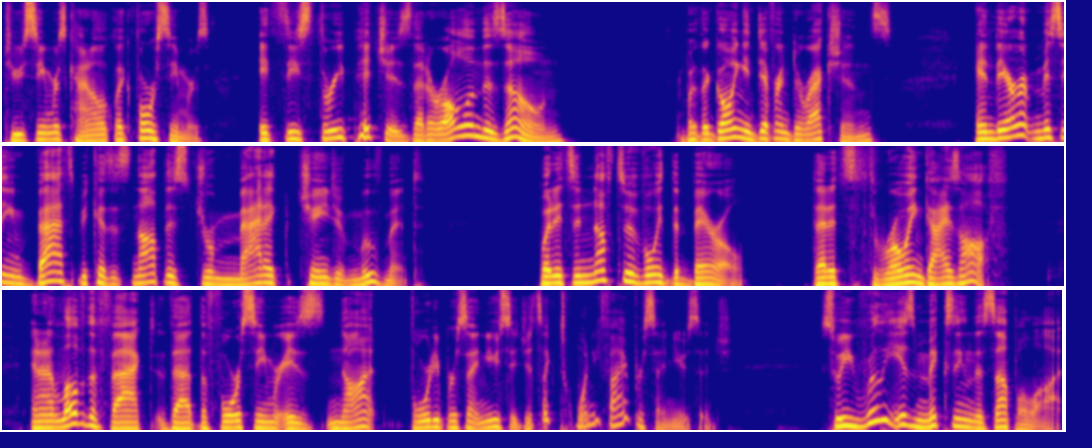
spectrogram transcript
Two seamers kind of look like four seamers. It's these three pitches that are all in the zone, but they're going in different directions. And they aren't missing bats because it's not this dramatic change of movement, but it's enough to avoid the barrel that it's throwing guys off. And I love the fact that the four seamer is not 40% usage, it's like 25% usage. So he really is mixing this up a lot.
